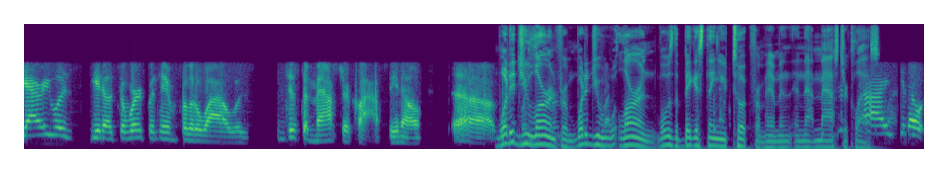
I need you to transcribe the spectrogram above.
Garry was, you know, to work with him for a little while was just a master class. You know. Uh, What did you learn from? What did you learn? What was the biggest thing you took from him in, in that master class? I, you know,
